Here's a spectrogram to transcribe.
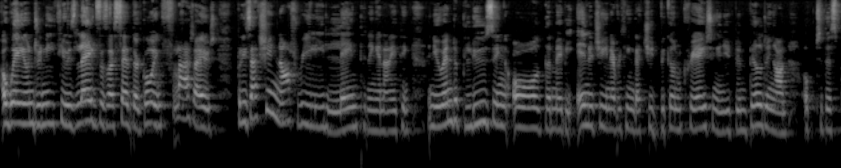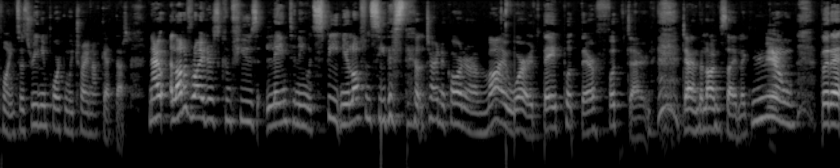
away underneath you. His legs, as I said, they're going flat out, but he's actually not really lengthening in anything. And you end up losing all the maybe energy and everything that you'd begun creating and you'd been building on up to this point. So it's really important we try not get that. Now, a lot of riders confuse lengthening with speed, and you'll often see this. They'll turn a corner, and my word, they put their foot down, down the long side, like, meow. But uh,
